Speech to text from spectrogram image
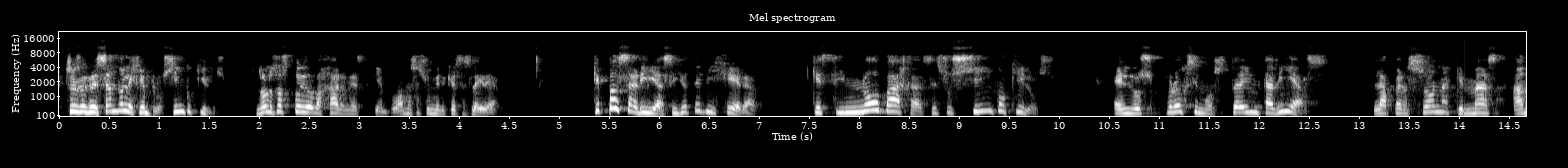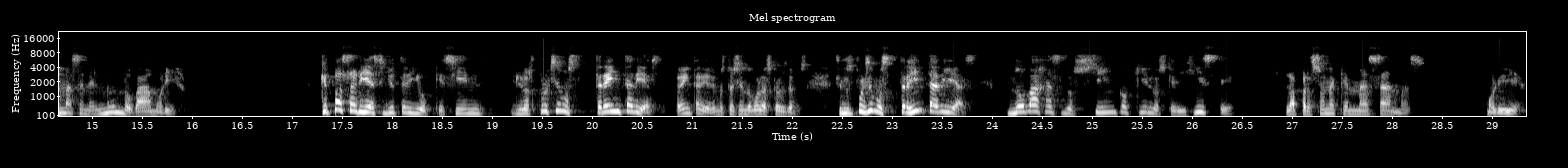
entonces regresando al ejemplo, 5 kilos. No los has podido bajar en este tiempo. Vamos a asumir que esa es la idea. ¿Qué pasaría si yo te dijera que si no bajas esos 5 kilos en los próximos 30 días, la persona que más amas en el mundo va a morir? ¿Qué pasaría si yo te digo que si en los próximos 30 días, 30 días, me estoy haciendo bolas con los dedos, si en los próximos 30 días no bajas los 5 kilos que dijiste, la persona que más amas moriría.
